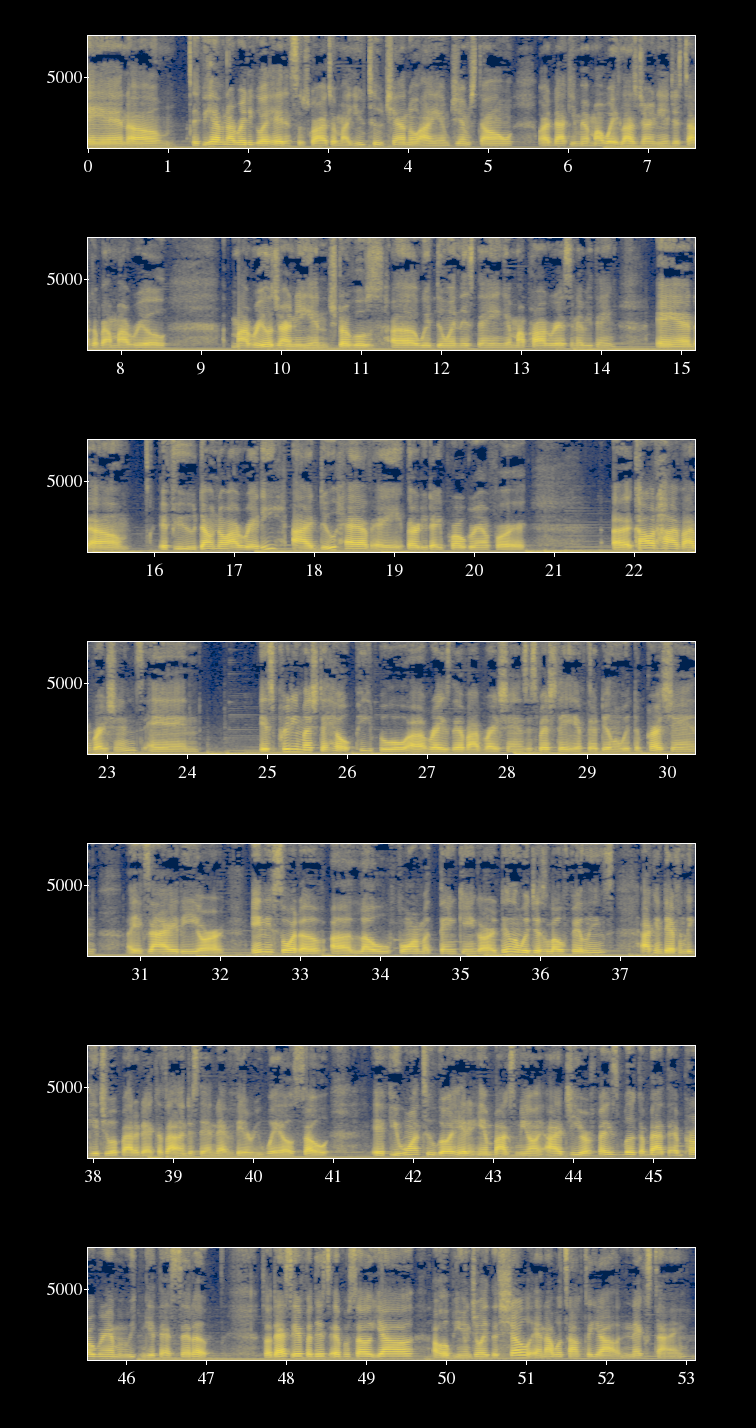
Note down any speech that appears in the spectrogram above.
And um, if you haven't already, go ahead and subscribe to my YouTube channel. I am Gemstone, where I document my weight loss journey and just talk about my real my real journey and struggles uh, with doing this thing and my progress and everything. And um, if you don't know already, I do have a 30 day program for uh, called High Vibrations, and it's pretty much to help people uh, raise their vibrations, especially if they're dealing with depression, anxiety, or any sort of uh, low form of thinking or dealing with just low feelings. I can definitely get you up out of that because I understand that very well. So if you want to, go ahead and inbox me on IG or Facebook about that program and we can get that set up. So that's it for this episode, y'all. I hope you enjoyed the show and I will talk to y'all next time.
